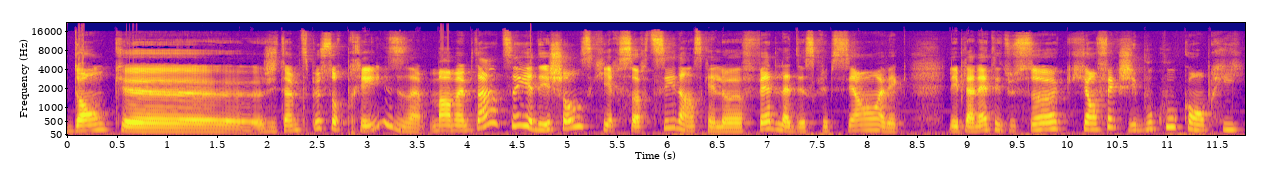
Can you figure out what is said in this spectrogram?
Donc, euh, j'étais un petit peu surprise, mais en même temps, tu sais, il y a des choses qui sont ressorties dans ce qu'elle a fait de la description avec les planètes et tout ça, qui ont fait que j'ai beaucoup compris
